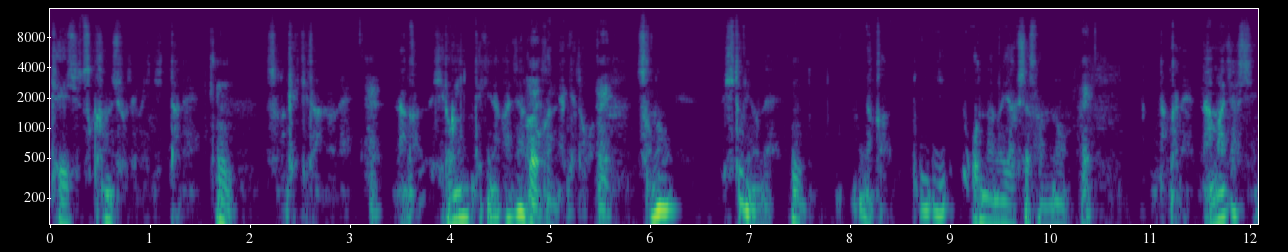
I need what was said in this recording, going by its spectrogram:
芸術鑑賞で見に行ったね。うんその劇団のね、はいなんかヒロイン的な感じなのかわかんないけど、はいその一人のね、うんなんか、い女の役者さんの、はいなんかね、生写真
